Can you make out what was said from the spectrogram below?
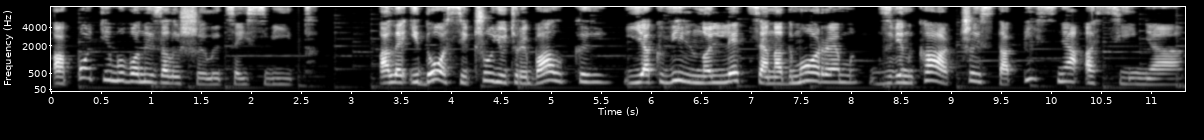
а потім вони залишили цей світ. Але і досі чують рибалки, як вільно лється над морем дзвінка чиста пісня Асіня.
